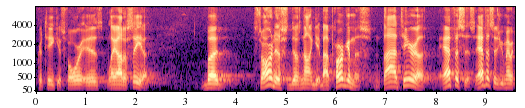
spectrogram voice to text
critique is for is Laodicea. But Sardis does not get by Pergamus and Thyatira, Ephesus. Ephesus, you remember,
